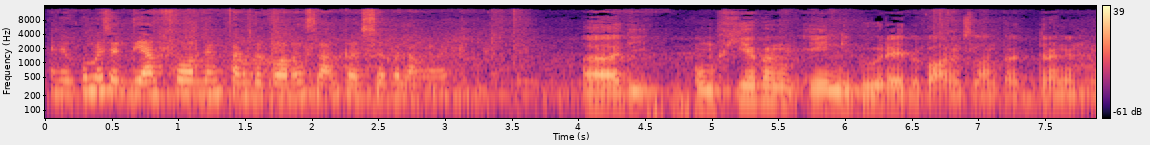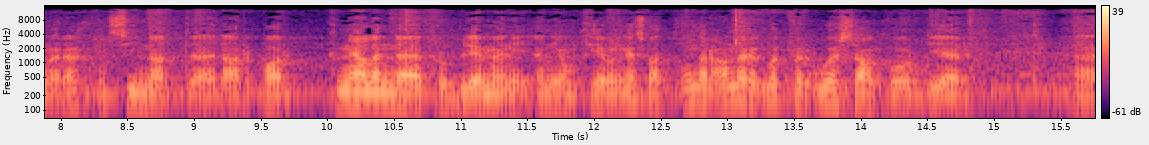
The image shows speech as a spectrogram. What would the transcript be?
En hoekom is dit die aanvaarding van bewaringslandbou so belangrik? Uh die omgewing en die boere het bewaringslandbou dringend nodig. Ons sien dat uh, daar 'n paar knellende probleme in die, in die omgewing is wat onder andere ook veroorsaak word deur uh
